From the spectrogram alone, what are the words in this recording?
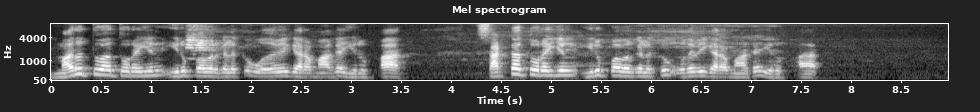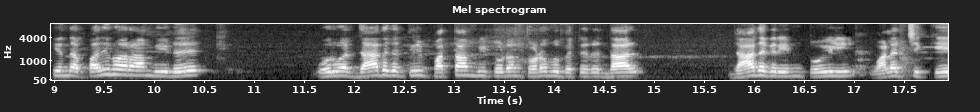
மருத்துவத்துறையில் இருப்பவர்களுக்கு உதவிகரமாக இருப்பார். சட்டத்துறையில் இருப்பவர்களுக்கு உதவிகரமாக இருப்பார். இந்த பதினோராம் வீடு ஒருவர் ஜாதகத்தில் பத்தாம் வீட்டுடன் தொடர்பு பெற்றிருந்தால் ஜாதகரின் தொழில் வளர்ச்சிக்கு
